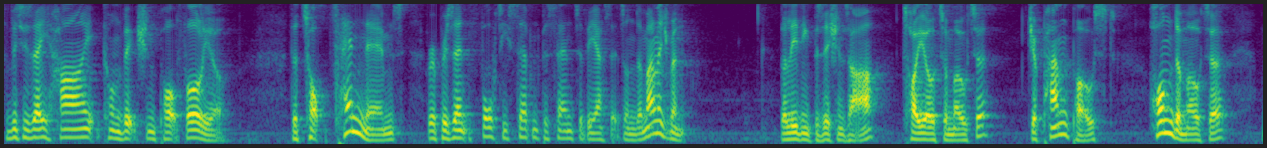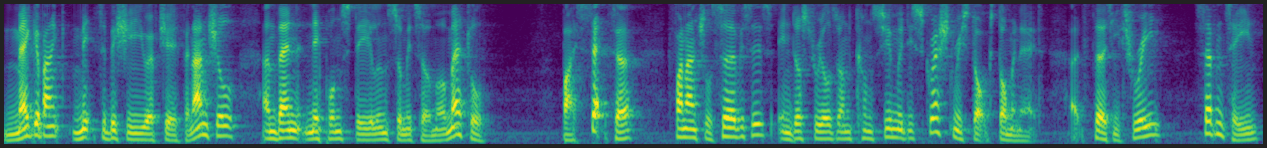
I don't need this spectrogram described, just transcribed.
so this is a high conviction portfolio. The top 10 names represent 47% of the assets under management. The leading positions are Toyota Motor, Japan Post, Honda Motor, Megabank Mitsubishi UFJ Financial, and then Nippon Steel and Sumitomo Metal. By sector, financial services, industrials, and consumer discretionary stocks dominate at 33, 17,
